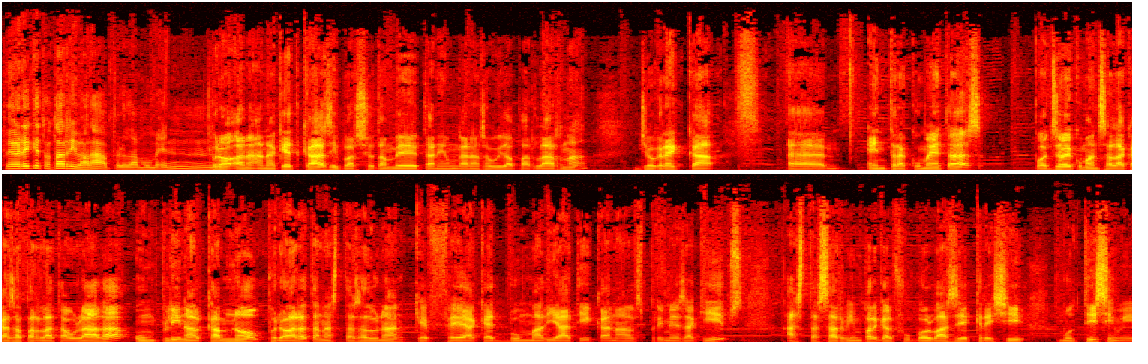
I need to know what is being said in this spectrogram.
Però jo crec que tot arribarà, però de moment... Però en, en aquest cas, i per això també tenim ganes avui de parlar-ne, jo crec que, eh, entre cometes, pots haver començat la casa per la taulada, omplint el Camp Nou, però ara te n'estàs adonant que fer aquest boom mediàtic en els primers equips està servint perquè el futbol base creixi moltíssim. I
